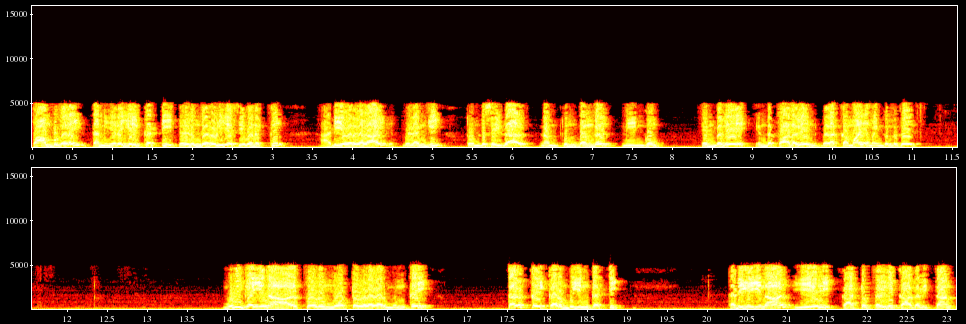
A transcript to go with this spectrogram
பாம்புகளை தன் இடையில் கட்டி எழுந்தருளிய சிவனுக்கு அடியவர்களாய் விளங்கி தொண்டு செய்தால் நம் துன்பங்கள் நீங்கும் என்பதே இந்த பாடலின் விளக்கமாய் அமைந்துள்ளது. முடிகையினால் தொடும் மோட்டு உழவர் முன்கை தழுக்கை கரும்பு இன் கட்டி கடிகையினால் ஏறி காட்டுப்பள்ளி காதலித்தான்.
